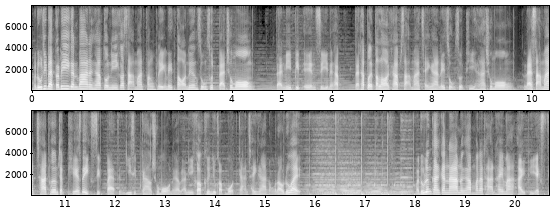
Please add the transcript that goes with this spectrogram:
มาดูที่แบตเตอรี่กันบ้างนะครับ ตัวนี้ก็สามารถฟังเพลงได้ต่อเนื่องสูงสุด 8 ชั่วโมง แต่นี้ปิด ANC นะครับ แต่ถ้าเปิดตลอดครับ สามารถใช้งานได้สูงสุดที่ 5 ชั่วโมง และสามารถชาร์จเพิ่มจากเคสได้อีก 18-29 ชั่วโมงนะครับ อันนี้ก็ขึ้นอยู่กับโหมดการใช้งานของเราด้วย มาดูเรื่องการกันน้ำนะครับ มาตรฐานให้มา IPX7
